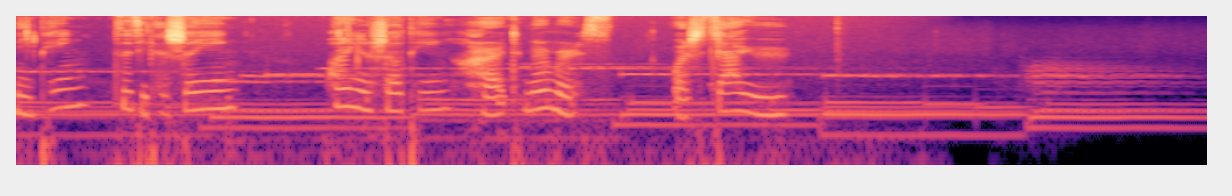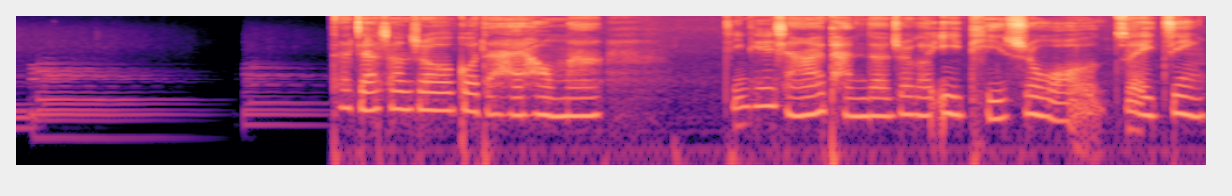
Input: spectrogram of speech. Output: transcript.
你听自己的声音，欢迎收听 Heart Murmurs，我是佳瑜。大家上周过得还好吗？今天想要谈的这个议题，是我最近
